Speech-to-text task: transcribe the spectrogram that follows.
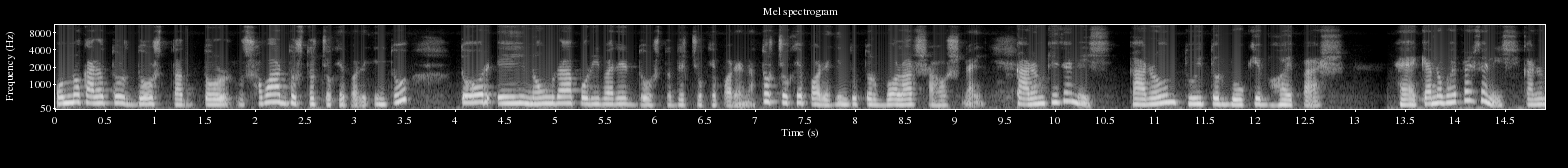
অন্য কারও তোর দোষ, তার তোর, সবার দোষ তোর চোখে পড়ে, কিন্তু তোর এই নোংরা পরিবারের দোষ তোদের চোখে পড়ে না। তোর চোখে পড়ে, কিন্তু তোর বলার সাহস নাই। কারণ কি জানিস? কারণ তুই তোর বউকে ভয় পাস। হ্যাঁ কেন ভয় পাস জানিস? কারণ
